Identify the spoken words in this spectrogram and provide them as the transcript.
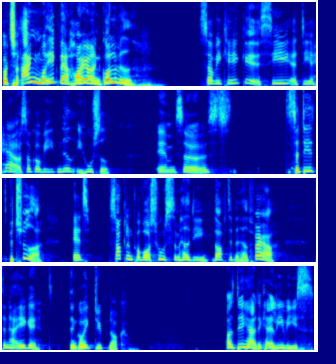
og terrænen må ikke være højere end gulvet. Så vi kan ikke uh, sige, at de er her, og så går vi ned i huset. Øhm, så, så det betyder, at soklen på vores hus, som havde de loftet, den havde før, den, har ikke, den går ikke dybt nok. Og det her, det kan jeg lige vise.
